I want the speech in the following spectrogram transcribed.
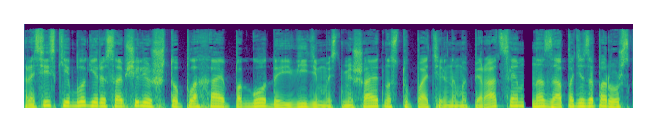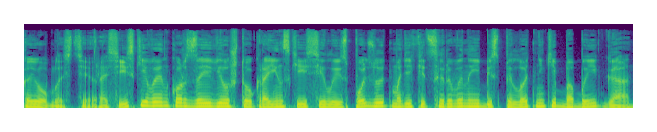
Российские блогеры сообщили, что плохая погода и видимость мешают наступательным операциям на западе Запорожской области. Российский военкор заявил, что украинские силы используют модифицированные беспилотники «Баба-Яга»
